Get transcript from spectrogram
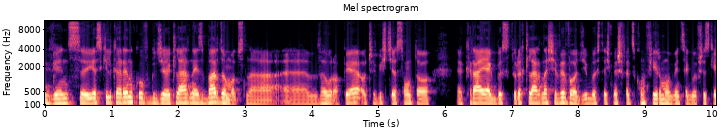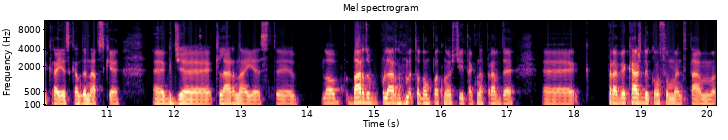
Więc y, jest kilka rynków, gdzie Klarna jest bardzo mocna e, w Europie. Oczywiście są to e, kraje, jakby z których Klarna się wywodzi, bo jesteśmy szwedzką firmą, więc jakby wszystkie kraje skandynawskie, e, gdzie Klarna jest no, bardzo popularną metodą płatności i tak naprawdę prawie każdy konsument tam e,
